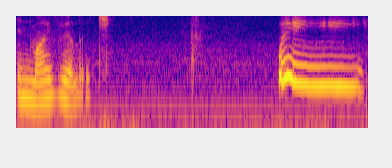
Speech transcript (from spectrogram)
In my village. Whee!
